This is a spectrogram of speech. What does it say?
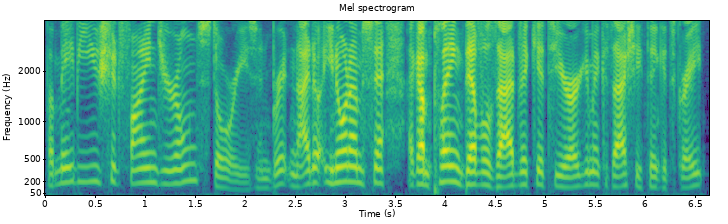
but maybe you should find your own stories in Britain. I don't you know what I'm saying? Like I'm playing devil's advocate to your argument because I actually think it's great.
